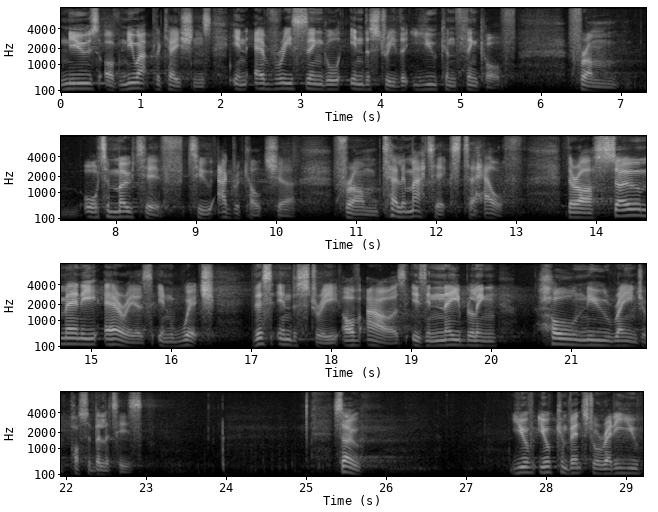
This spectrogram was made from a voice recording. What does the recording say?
news of new applications in every single industry that you can think of, from automotive to agriculture, from telematics to health. There are so many areas in which this industry of ours is enabling whole new range of possibilities. So, you you're convinced already, you've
